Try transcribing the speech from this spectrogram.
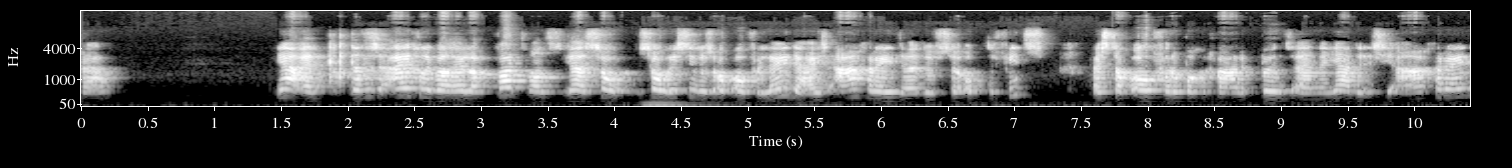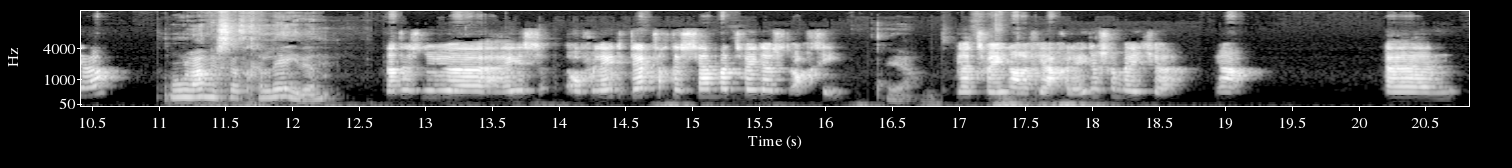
Ja, en dat is eigenlijk wel heel apart, want ja, zo, zo is hij dus ook overleden. Hij is aangereden dus eh, op de fiets. Hij stak over op een gevaarlijk punt en ja, dan is hij aangereden. Hoe lang is dat geleden? Dat is nu, eh, hij is overleden 30 december 2018. Ja. Ja, 2,5 jaar geleden zo'n beetje. Ja. En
